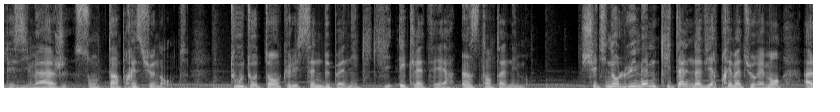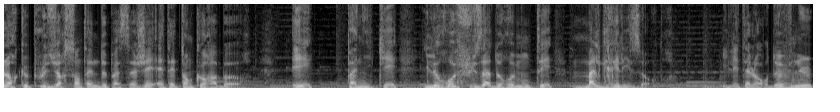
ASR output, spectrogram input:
Les images sont impressionnantes, tout autant que les scènes de panique qui éclatèrent instantanément. Chetino lui-même quitta le navire prématurément alors que plusieurs centaines de passagers étaient encore à bord. Et, paniqué, il refusa de remonter malgré les ordres. Il est alors devenu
